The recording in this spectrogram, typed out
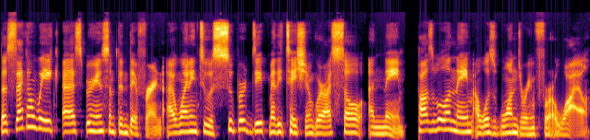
The second week, I experienced something different. I went into a super deep meditation where I saw a name, possible a name I was wondering for a while.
